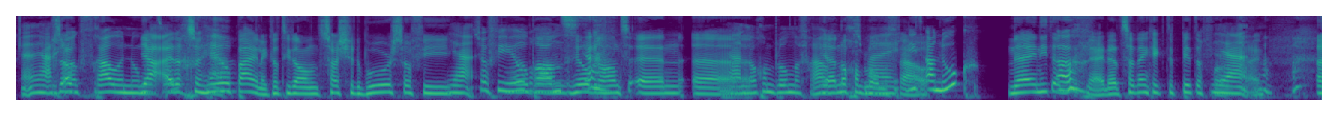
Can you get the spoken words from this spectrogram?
En hij Dus ging ook- ook vrouwen noemen. ja, en dat is zo heel Ja. pijnlijk dat hij dan Sascha de Boer, Sophie Ja. Sophie Hilbrand. Hilbrand. En eh, ja, nog een blonde vrouw. ja, nog een blonde mij. vrouw. Niet Anouk? Nee, niet Oh. oh. Nee, dat zou denk ik te pittig voor Ja. hem zijn. Eh,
